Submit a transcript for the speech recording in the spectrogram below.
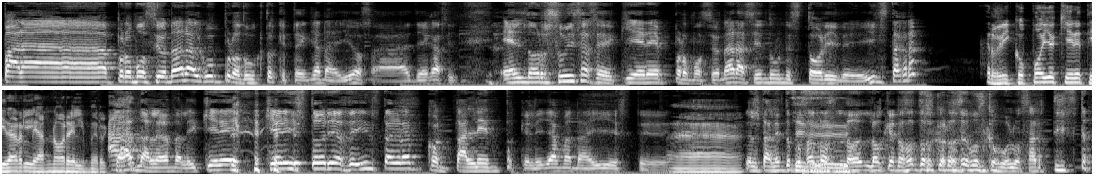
para promocionar algún producto que tengan ahí, o sea, llega así. El Nor Suiza se quiere promocionar haciendo un story de Instagram. Rico Pollo quiere tirarle a Nor el mercado. Ándale, ándale. Y quiere, quiere historias de Instagram con talento, que le llaman ahí este. Ah, El talento, sí, pues son sí, los- sí. lo, lo que nosotros conocemos como los artistas.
